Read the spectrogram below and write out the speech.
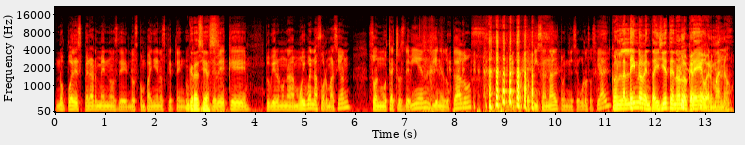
no puede esperar menos de los compañeros que tengo. Gracias. Se ve que tuvieron una muy buena formación. Son muchachos de bien, bien educados, cotizan alto en el seguro social. Con la ley 97 no lo creo, hermano.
